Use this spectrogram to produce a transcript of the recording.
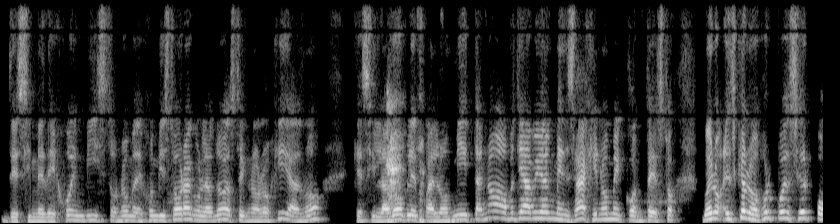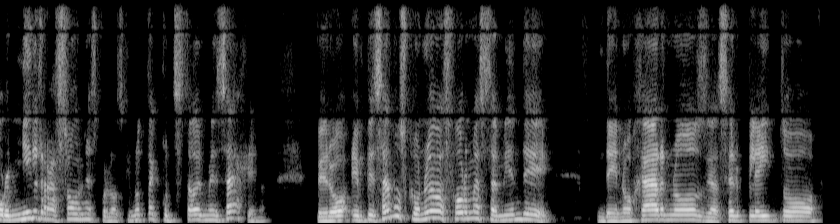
de si me dejó en visto no me dejó en visto. Ahora con las nuevas tecnologías, ¿no? Que si la doble palomita, no, ya vio el mensaje y no me contestó. Bueno, es que a lo mejor puede ser por mil razones por las que no te ha contestado el mensaje, ¿no? Pero empezamos con nuevas formas también de, de enojarnos, de hacer pleito,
